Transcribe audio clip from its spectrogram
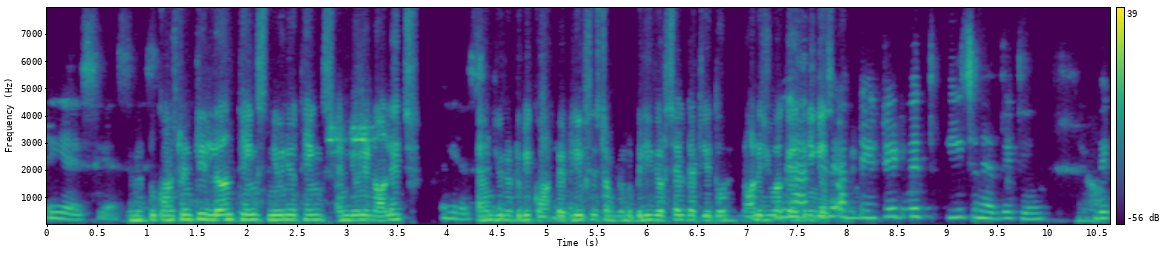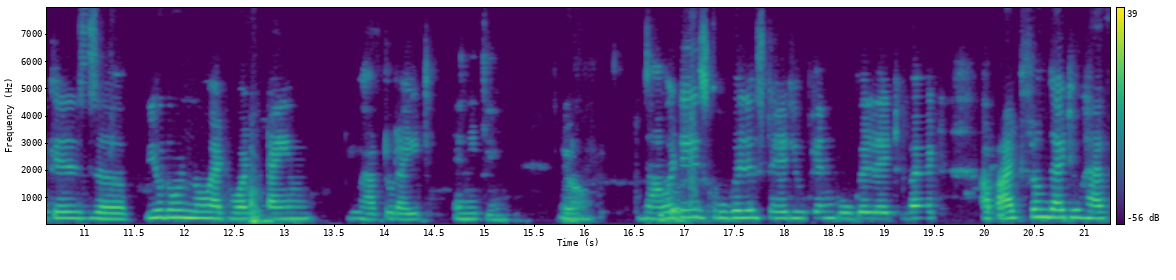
yes yes You need to constantly learn things, new new things, and new new knowledge, yes and you need to be confident. Belief system. You need to believe yourself that you don't knowledge you are you have gathering to is be coming. updated with each and everything Yeah. because uh, you don't know at what time you have to write anything you know nowadays google is there you can google it but apart from that you have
